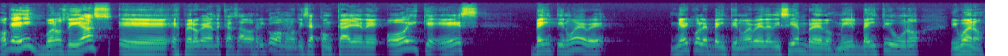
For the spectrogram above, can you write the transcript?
Ok, buenos días. Eh, espero que hayan descansado rico. Vamos a noticias con calle de hoy, que es 29, miércoles 29 de diciembre de 2021. Y bueno,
